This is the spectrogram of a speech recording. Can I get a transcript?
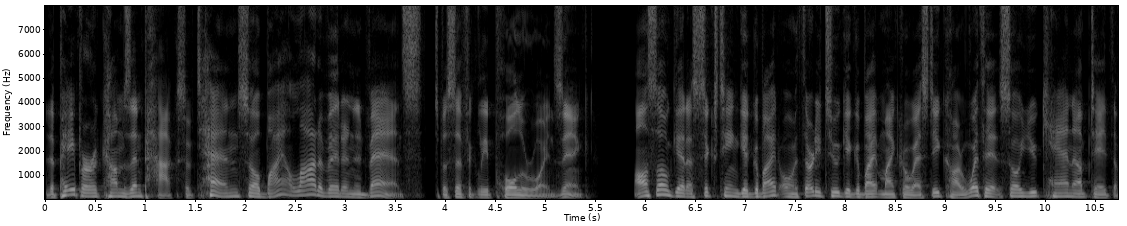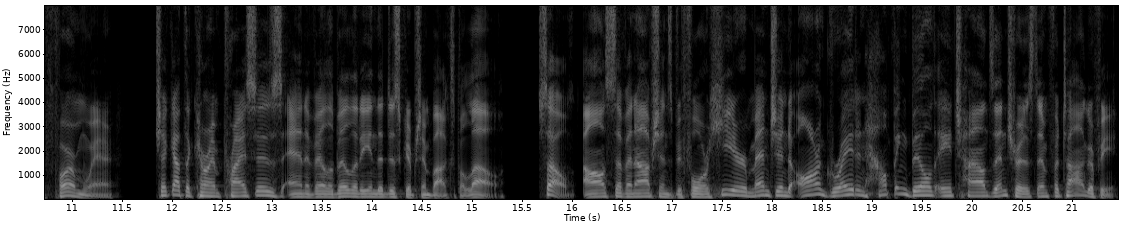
The paper comes in packs of 10, so buy a lot of it in advance, specifically Polaroid Zink. Also, get a 16GB or 32GB microSD card with it so you can update the firmware. Check out the current prices and availability in the description box below. So, all seven options before here mentioned are great in helping build a child's interest in photography.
